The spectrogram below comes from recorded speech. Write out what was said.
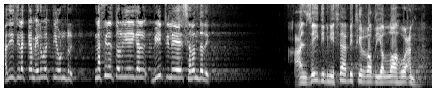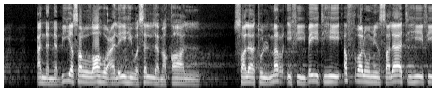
ஹதீஸ் இலக்கம் எழுபத்தி ஒன்று நஃபில் தொழுகைகள் வீட்டிலே சிறந்தது عن زيد بن ثابت رضي الله عنه ان النبي صلى الله عليه وسلم قال صلاه المرء في بيته افضل من صلاته في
